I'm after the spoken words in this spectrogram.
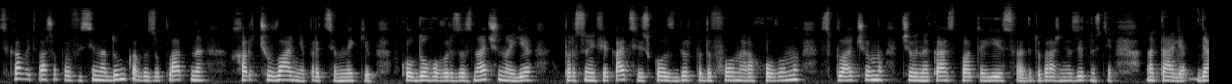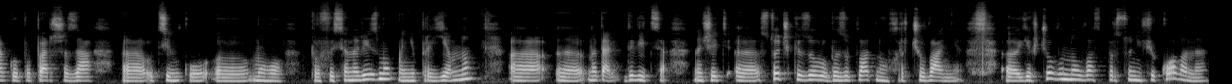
Цікавить ваша професійна думка, безоплатне харчування працівників. В договорі зазначено є персоніфікація, військовий збір ПДФО нараховуємо, сплачуємо чи виникає сплата ЄСВ. Відображення звітності Наталі. Дякую, по-перше, за е, оцінку е, мого професіоналізму. Мені приємно. Е, Наталь, дивіться, значить, з точки зору безоплатного харчування, якщо воно у вас персоніфіковане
